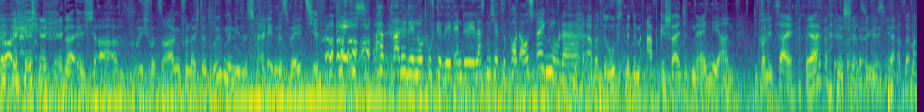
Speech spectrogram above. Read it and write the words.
Ja, ich, na, ich, äh, ich würde sagen, vielleicht da drüben in dieses in das Wäldchen. Okay, ich habe gerade den Notruf gewählt. Entweder ihr lasst mich jetzt sofort aussteigen oder... Aber du rufst mit einem abgeschalteten Handy an. Die Polizei, ja? Das ist ja süß. Ja, sag mal,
